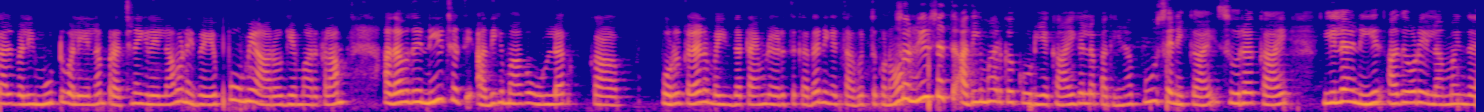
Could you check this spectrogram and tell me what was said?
கால் வலி மூட்டு வலி எல்லாம் பிரச்சனைகள் இல்லாமல் நம்ம எப்போவுமே ஆரோக்கியமாக இருக்கலாம். அதாவது நீர்ச்சத்து அதிகமாக உள்ள கா பொருட்களை நம்ம இந்த டைமில் எடுத்துக்கிறத நீங்கள் தவிர்த்துக்கணும். ஸோ நீர்ச்சத்து அதிகமாக இருக்கக்கூடிய காய்களில் பார்த்தீங்கன்னா பூசணிக்காய் சுரக்காய் இளநீர் அதோடு இல்லாமல் இந்த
